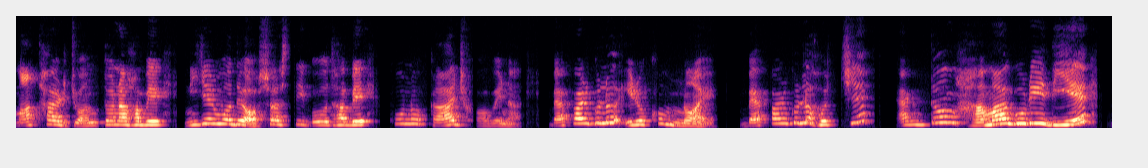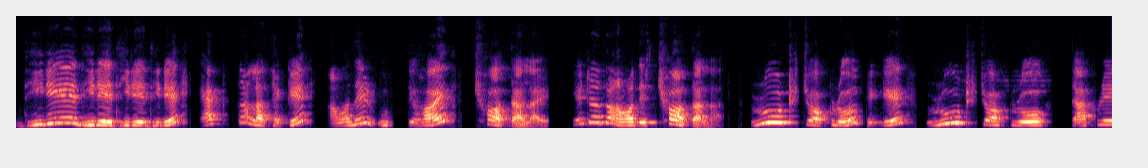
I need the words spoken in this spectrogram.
মাথার যন্ত্রণা হবে, নিজের মধ্যে অস্বস্তি বোধ হবে, কোনো কাজ হবে না। ব্যাপারগুলো এরকম নয়। ব্যাপারগুলো হচ্ছে একদম হামাগুড়ি দিয়ে ধীরে ধীরে ধীরে ধীরে একতলা থেকে আমাদের উঠতে হয় ছতলায়। এটা তো আমাদের ছতলা। রুট চক্র থেকে রুট চক্র, তারপরে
